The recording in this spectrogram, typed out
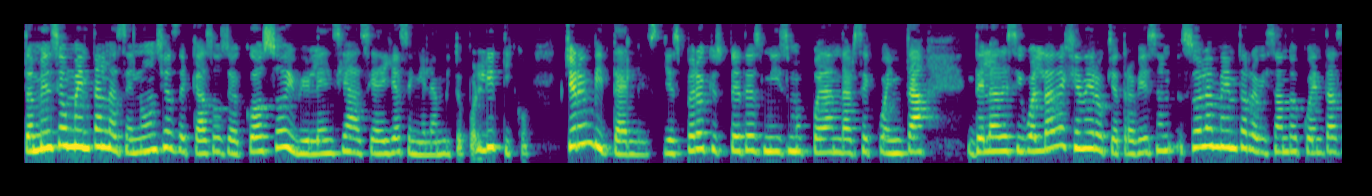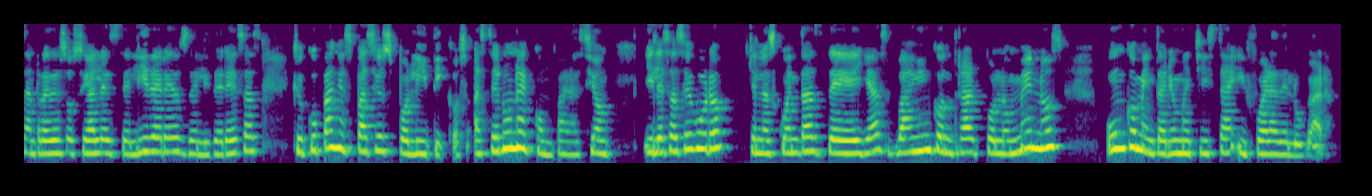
también se aumentan las denuncias de casos de acoso y violencia hacia ellas en el ámbito político. Quiero invitarles y espero que ustedes mismos puedan darse cuenta de la desigualdad de género que atraviesan solamente revisando cuentas en redes sociales de líderes, de lideresas que ocupan espacios políticos, hacer una comparación y les aseguro que en las cuentas de ellas van a encontrar por lo menos un comentario machista y fuera de lugar.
